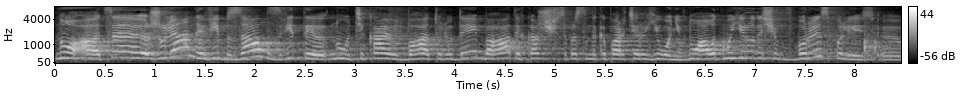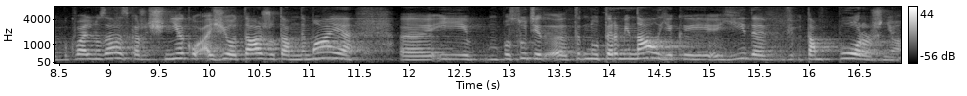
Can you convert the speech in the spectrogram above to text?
Ну а це жуляни, віп-зал, звідти ну тікають багато людей, багатих кажуть, що це представники партії регіонів. Ну а от мої родичі в Борисполі е, буквально зараз кажуть, що ніякого ажіотажу там немає. Е, І по суті, е, т- ну термінал, який їде, в- там порожньо.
